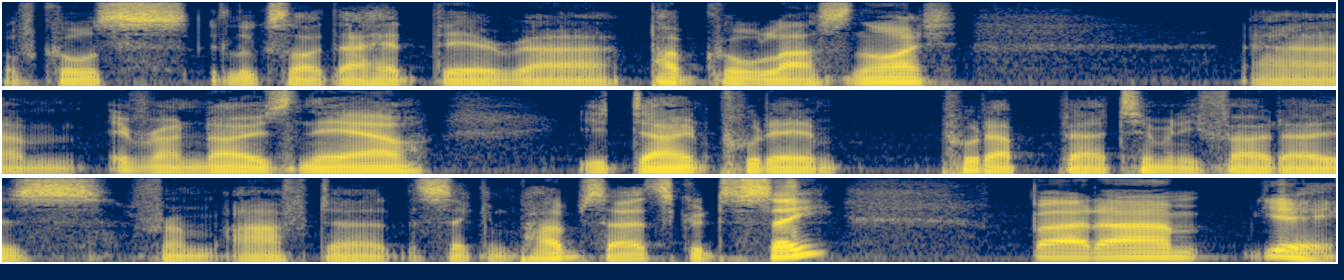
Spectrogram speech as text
Of course, it looks like they had their uh, pub crawl last night. Um, everyone knows now you don't put put up uh, too many photos from after the second pub, so that's good to see. But um, yeah,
